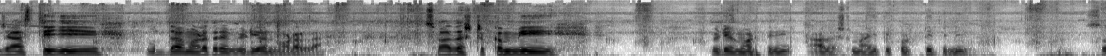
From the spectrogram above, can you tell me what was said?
ಜಾಸ್ತಿ ಉದ್ದ ಮಾಡಿದ್ರೆ ವಿಡಿಯೋ ನೋಡಲ್ಲ. ಸೊ ಆದಷ್ಟು ಕಮ್ಮಿ ವಿಡಿಯೋ ಮಾಡ್ತೀನಿ. ಆದಷ್ಟು ಮಾಹಿತಿ ಕೊಟ್ಟಿದ್ದೀನಿ. ಸೊ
